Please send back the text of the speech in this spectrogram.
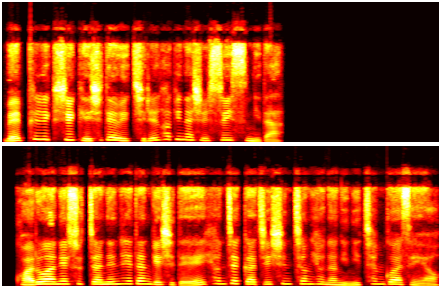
맵 클릭 시 게시대 위치를 확인하실 수 있습니다. 괄호 안의 숫자는 해당 게시대의 현재까지 신청 현황이니 참고하세요.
